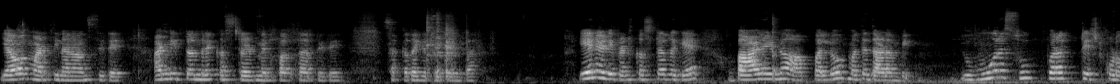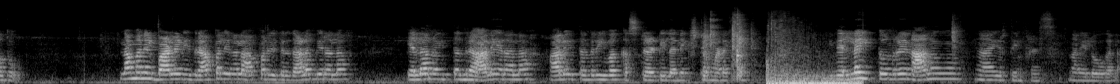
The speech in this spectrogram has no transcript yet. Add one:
ಯಾವಾಗ ಮಾಡ್ತೀನಿ ನಾನು ಅನಿಸ್ತಿದೆ. ಹಣ್ಣಿತ್ತಂದರೆ ಕಸ್ಟರ್ಡ್ ನೆನಪಾಗ್ತಾ ಇರ್ತಿದೆ. ಸಖತ್ತಾಗಿರ್ತೈತೆ ಅಂತ. ಏನು ಹೇಳಿ ಫ್ರೆಂಡ್ಸ್ ಕಸ್ಟರ್ಡ್ಗೆ ಬಾಳೆಹಣ್ಣು, ಆಪಲ್ಲು ಮತ್ತು ದಾಳಂಬಿ. ಇವು ಮೂರೇ ಸೂಪರಾಗಿ ಟೇಸ್ಟ್ ಕೊಡೋದು. ನಮ್ಮ ಮನೇಲಿ ಬಾಳೆಹಣ್ಣು ಇದ್ರೆ ಆಪಲ್ ಇರಲ್ಲ, ಆಪಲ್ ಇದ್ರೆ ದಾಳಂಬಿ ಇರಲ್ಲ. ಎಲ್ಲನೂ ಇತ್ತಂದ್ರೆ ಹಾಲೇ ಇರಲ್ಲ. ಹಾಲು ಇತ್ತಂದ್ರೆ ಇವಾಗ ಕಸ್ಟರ್ಡ್ ಇಲ್ಲ ನೆಕ್ಸ್ಟ್ ಟೈಮ್ ಮಾಡೋಕ್ಕೆ. ಇವೆಲ್ಲ ಇತ್ತು ಅಂದರೆ ನಾನು ಇರ್ತೀನಿ ಫ್ರೆಂಡ್ಸ್ ನಾನು ಇಲ್ಲಿ ಹೋಗಲ್ಲ.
